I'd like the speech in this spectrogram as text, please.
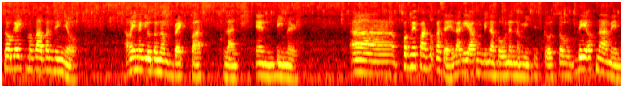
So guys, mapapansin nyo, ako yung nagluto ng breakfast, lunch, and dinner. Ah, pag may pasok kasi, lagi akong binabaunan ng misis ko. So, day off namin,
